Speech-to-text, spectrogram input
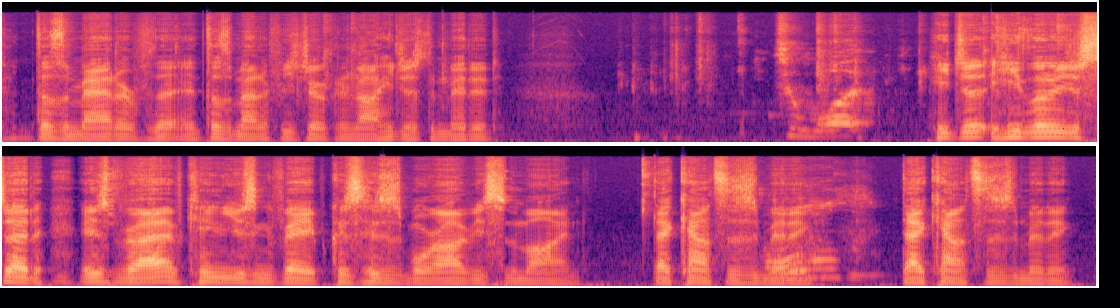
It doesn't matter if that. It doesn't matter if he's joking or not. He just admitted. To what? He just he literally just said, "Is Rav King using vape? Because his is more obvious than mine." That counts as admitting. That counts as admitting.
